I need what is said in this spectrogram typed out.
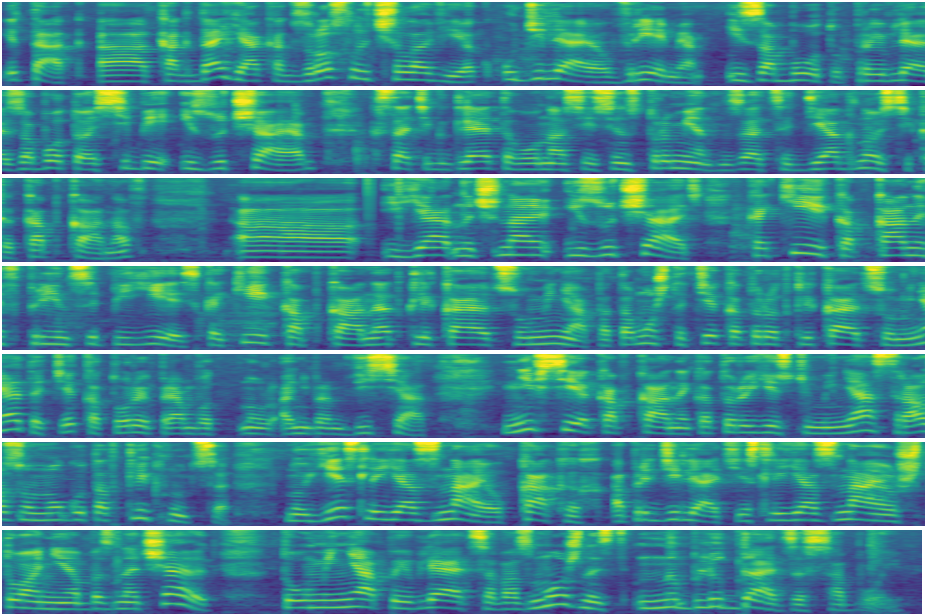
Итак, а, когда я, как взрослый человек, уделяю время и заботу, проявляю заботу о себе, изучая, кстати, для этого у нас есть инструмент, называется диагностика капканов, а, я начинаю изучать, какие капканы в принципе есть, какие капканы откликаются у меня, потому что те, которые откликаются у меня, это те, которые прям вот, ну, они прям висят. Не все капканы, которые есть у меня, сразу могут откликнуться, но если я знаю, как их определять, если я знаю, что они обозначают, то у меня появляется возможность наблюдать за собой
